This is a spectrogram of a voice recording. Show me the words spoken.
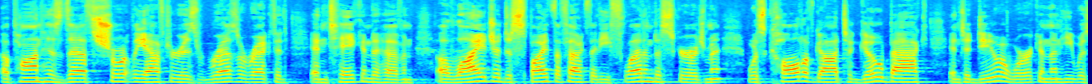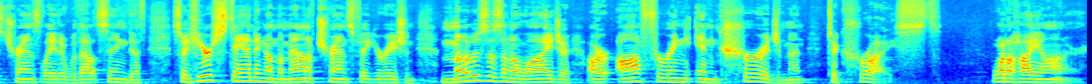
upon his death shortly after is resurrected and taken to heaven. Elijah, despite the fact that he fled in discouragement, was called of God to go back and to do a work, and then he was translated without seeing death. So here, standing on the Mount of Transfiguration, Moses and Elijah are offering encouragement to Christ. What a high honor.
